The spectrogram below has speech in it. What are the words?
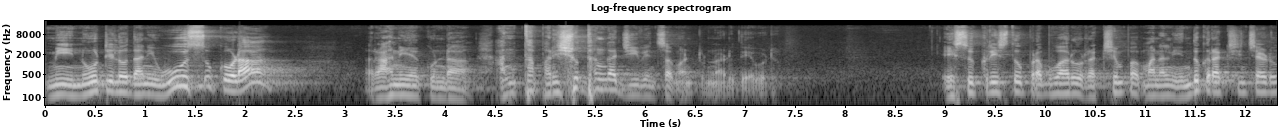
మీ నోటిలో దాని ఊసు కూడా రానియకుండా అంత పరిశుద్ధంగా జీవించమంటున్నాడు దేవుడు. యేసుక్రీస్తు ప్రభువారు రక్షింప మనల్ని ఎందుకు రక్షించాడు?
